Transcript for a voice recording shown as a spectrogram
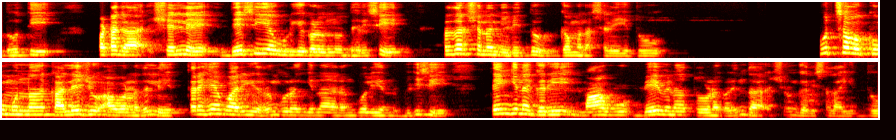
ಧೋತಿ, ಪಟಗ, ಶೆಲ್ಲೆ, ದೇಶೀಯ ಉಡುಗೆಗಳನ್ನು ಧರಿಸಿ ಪ್ರದರ್ಶನ ನೀಡಿದ್ದು ಗಮನ ಸೆಳೆಯಿತು. ಉತ್ಸವಕ್ಕೂ ಮುನ್ನ ಕಾಲೇಜು ಆವರಣದಲ್ಲಿ ತರಹೇವಾರಿ ರಂಗುರಂಗಿನ ರಂಗೋಲಿಯನ್ನು ಬಿಡಿಸಿ ತೆಂಗಿನ ಗರಿ, ಮಾವು, ಬೇವಿನ ತೋರಣಗಳಿಂದ ಶೃಂಗರಿಸಲಾಗಿತ್ತು.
